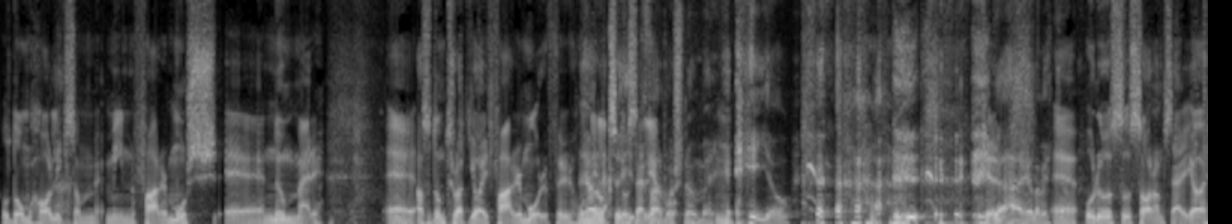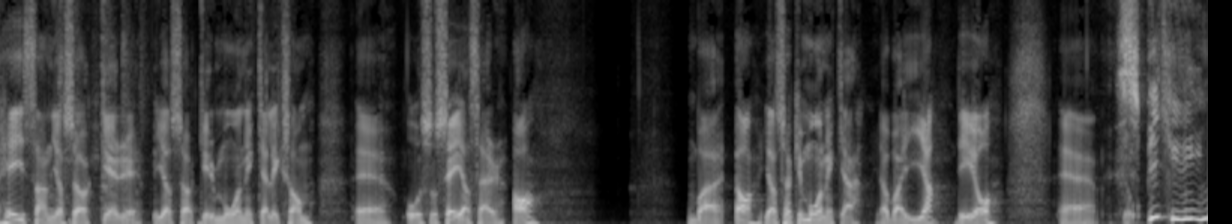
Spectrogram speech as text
och de har liksom min farmors eh, nummer. Eh, Alltså de tror att jag är farmor för hon jag är har lätt också att sälja på. farmors nummer. Mm. Hej yo. Jag är här hela veckan. Eh, och då så sa de så här, ja hejsan jag söker, jag söker Monica liksom. Eh, och så säger jag så här, ja. Hon bara, ja jag söker Monica. Jag bara, ja det är jag. Eh, Speaking!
